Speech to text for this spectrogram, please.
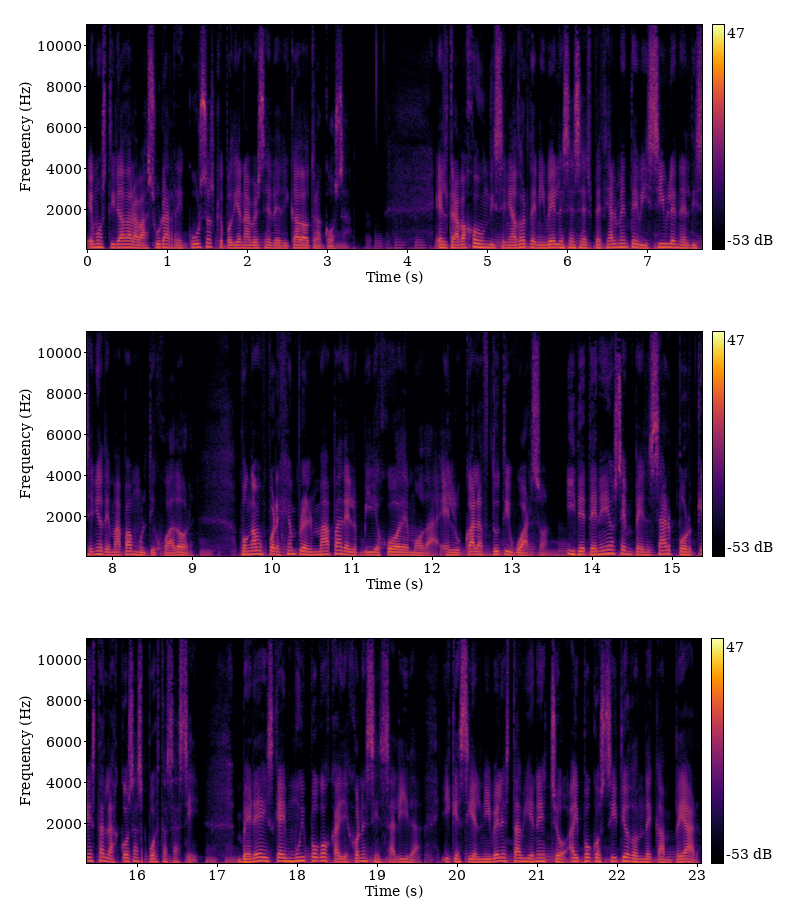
hemos tirado a la basura recursos que podían haberse dedicado a otra cosa. El trabajo de un diseñador de niveles es especialmente visible en el diseño de mapa multijugador. Pongamos por ejemplo el mapa del videojuego de moda, el Call of Duty Warzone, y deteneos en pensar por qué están las cosas puestas así. Veréis que hay muy pocos callejones sin salida, y que si el nivel está bien hecho hay pocos sitios donde campear,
